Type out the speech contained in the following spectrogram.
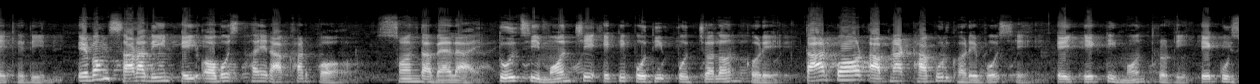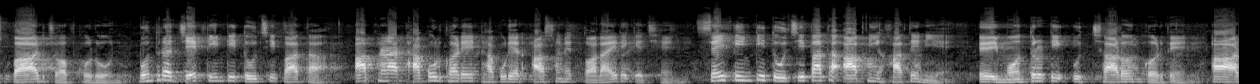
রেখে দিন এবং সারাদিন এই অবস্থায় রাখার পর সন্ধ্যাবেলায় তুলসী মঞ্চে একটি প্রদীপ প্রজ্বলন করে, তারপর আপনার ঠাকুর ঘরে বসে এই একটি মন্ত্রটি একুশ বার জপ করুন। বন্ধুরা, যে তিনটি তুলসী পাতা আপনারা ঠাকুর ঘরে ঠাকুরের আসনের তলায় রেখেছেন। সেই তিনটি তুলসী পাতা আপনি হাতে নিয়ে এই মন্ত্রটি উচ্চারণ করবেন। আর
